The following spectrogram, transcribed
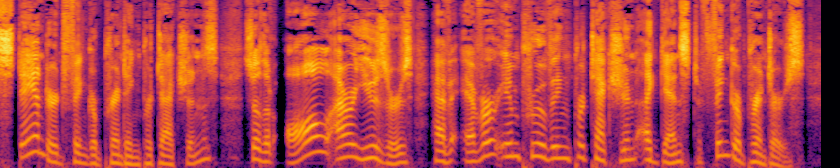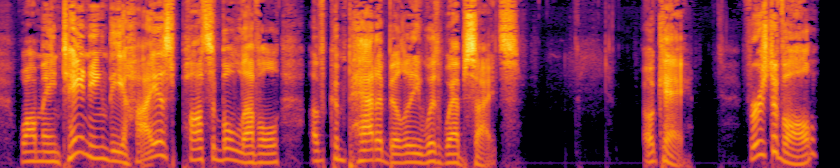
standard fingerprinting protections so that all our users have ever improving protection against fingerprinters while maintaining the highest possible level of compatibility with websites. Okay, first of all,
